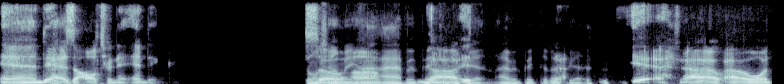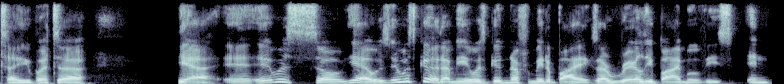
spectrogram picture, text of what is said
and it has an alternate ending. Don't So, tell me. I, um, I haven't picked nah, it up it- yet. I haven't picked it up yet. yeah i i won't tell you but uh yeah it, it was so yeah it was it was good i mean it was good enough for me to buy it because i rarely buy movies in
